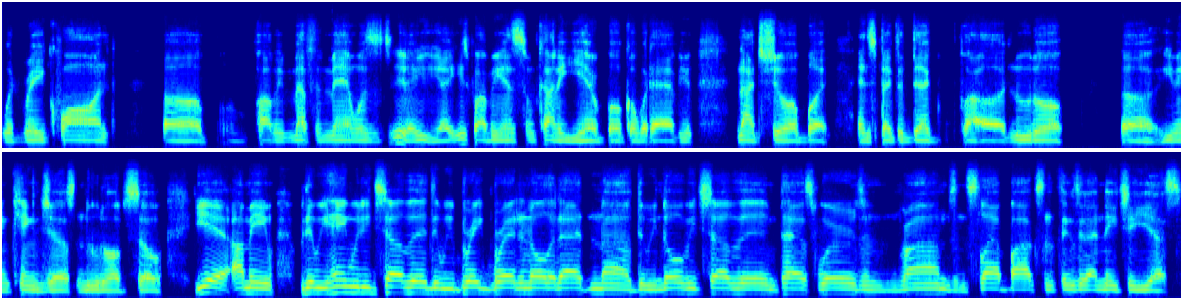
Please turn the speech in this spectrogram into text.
with Raekwon. Uh, probably Method Man was, you know, yeah, he's probably in some kind of yearbook or what have you. Not sure, but Inspectah Deck, uh, Dog, uh, even King Just, Noodle. So yeah, I mean, did we hang with each other? Did we break bread and all of that? No. Do we know of each other and pass words and rhymes and slapbox and things of that nature? Yes.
